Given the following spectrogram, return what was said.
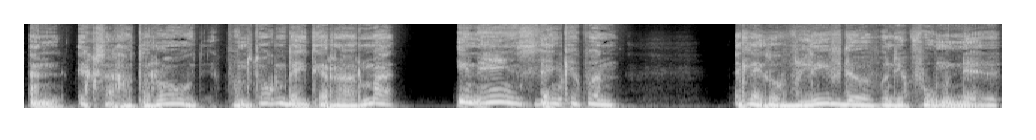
En ik zag het rood. Ik vond het ook een beetje raar. Maar ineens denk ik van... Het lijkt op liefde. Want ik voel me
